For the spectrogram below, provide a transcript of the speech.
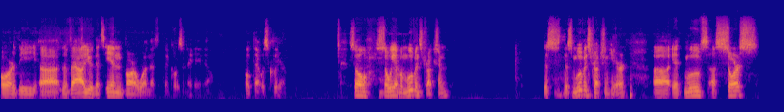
or the uh, the value that's in var1 that, that goes into AL. Hope that was clear. So, so we have a move instruction. This, this move instruction here, uh, it moves a source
